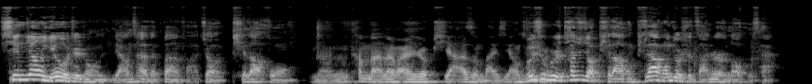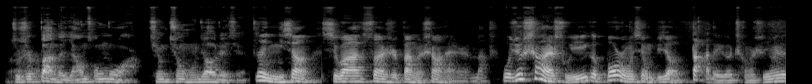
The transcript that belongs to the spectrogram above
新疆也有这种凉菜的办法，叫皮拉红。那他们把那玩意儿叫皮牙子，嘛洋葱。不是不是，它就叫皮拉红。皮拉红就是咱这儿老虎菜，就是拌的洋葱、木耳、青青红椒这些。那你像西瓜算是半个上海人吧？我觉得上海属于一个包容性比较大的一个城市，因为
